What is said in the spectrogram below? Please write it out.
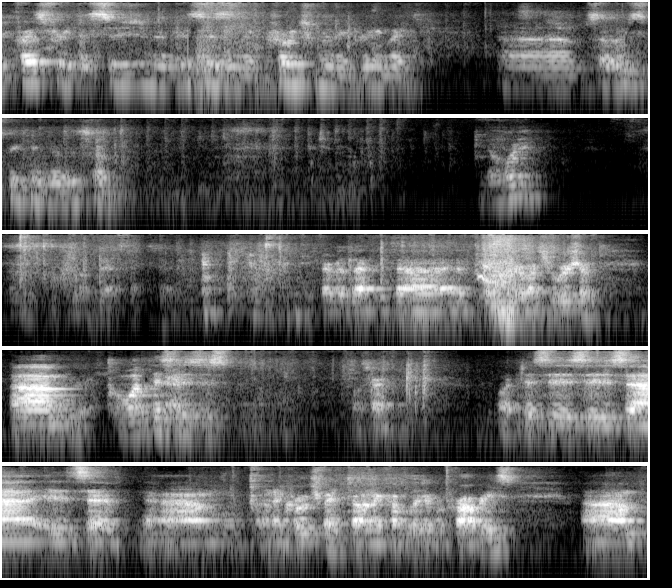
request for a decision, and this is an encroachment agreement. Um, so who's speaking to this one? Nobody? About that, uh, very much, your worship. Um, what this is, is, oh, sorry. What this is, is, uh, is, um, an encroachment on a couple of different properties, um,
